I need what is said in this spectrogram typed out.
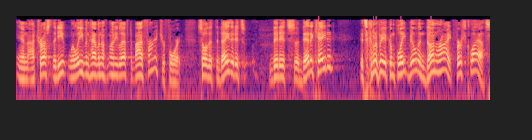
and I trust that we'll even have enough money left to buy furniture for it, so that the day that it's that it's uh, dedicated, it's going to be a complete building done right, first class.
